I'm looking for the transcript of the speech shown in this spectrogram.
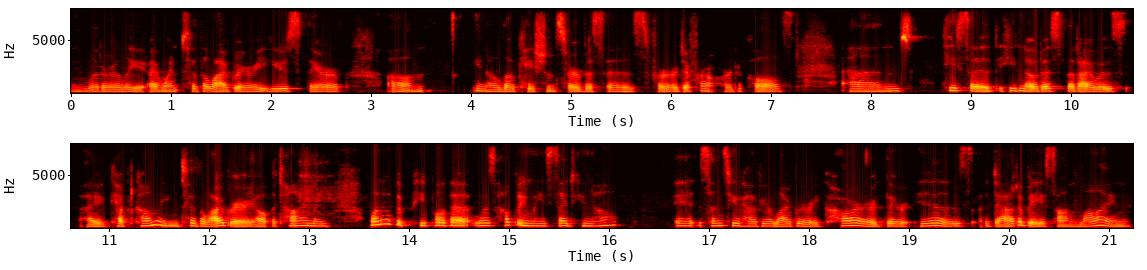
literally, I went to the library, used their, um, you know, location services for different articles, and he said he noticed that I was I kept coming to the library all the time, and one of the people that was helping me said, "You know, it since you have your library card, there is a database online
